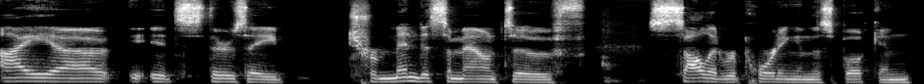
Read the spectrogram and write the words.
I uh, it's there's a tremendous amount of solid reporting in this book, and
